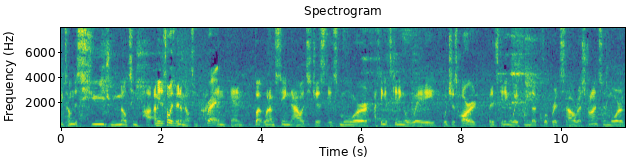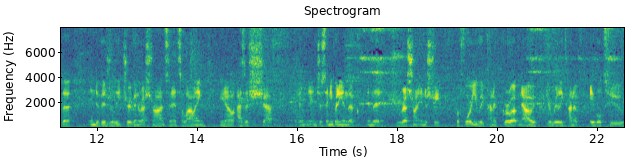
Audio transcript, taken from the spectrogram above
become this huge melting pot. I mean, it's always been a melting pot. Right. And and but what I'm seeing now, it's just it's more. I think it's getting away, which is hard, but it's getting away from the corporate style restaurants and more of the individually driven restaurants, and it's allowing you know as a chef and, and just anybody in the in the restaurant industry before you would kind of grow up now you're really kind of able to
